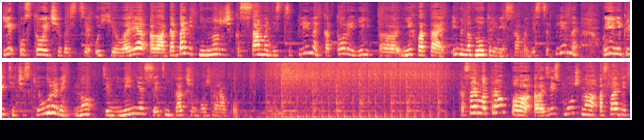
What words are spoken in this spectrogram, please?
и устойчивости у Хиллари, а, добавить немножечко самодисциплины, которой ей а, не хватает. Именно внутренней самодисциплины. У нее не критический уровень, но тем не менее с этим также можно работать. Касаемо Трампа, а, здесь можно ослабить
